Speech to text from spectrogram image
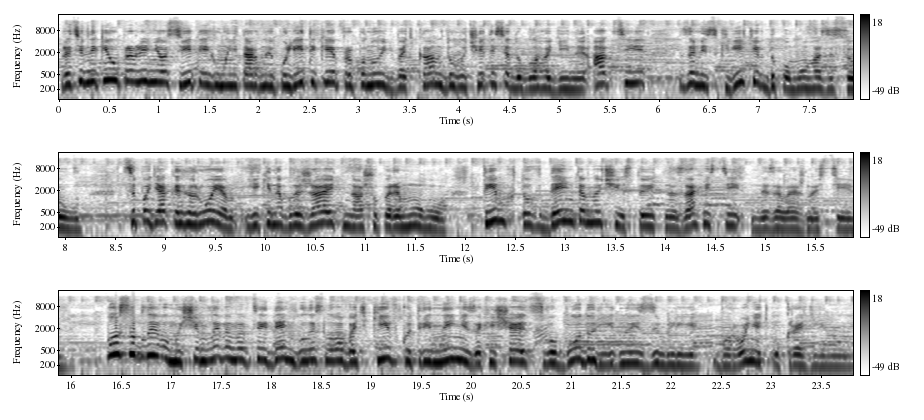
працівники управління освіти і гуманітарної політики пропонують батькам долучитися до благодійної акції замість квітів допомога ЗСУ. Це подяки героям, які наближають нашу перемогу, тим, хто вдень та вночі стоїть на захисті незалежності. По-особливому щемливими в цей день були слова батьків, котрі нині захищають свободу рідної землі, боронять Україну.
